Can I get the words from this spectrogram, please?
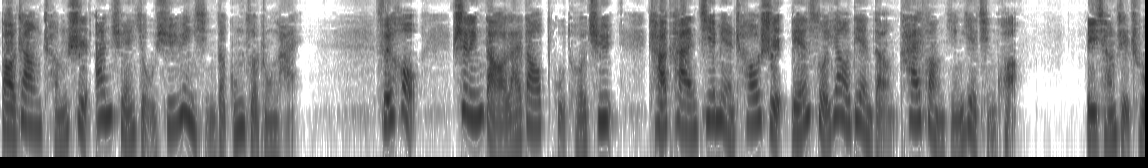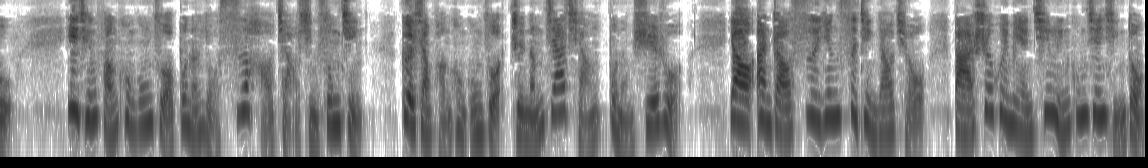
保障城市安全有序运行的工作中来。随后，市领导来到普陀区查看街面超市、连锁药店等开放营业情况。李强指出，疫情防控工作不能有丝毫侥幸松劲。各项防控工作只能加强，不能削弱。要按照“四应四尽”要求，把社会面清零攻坚行动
